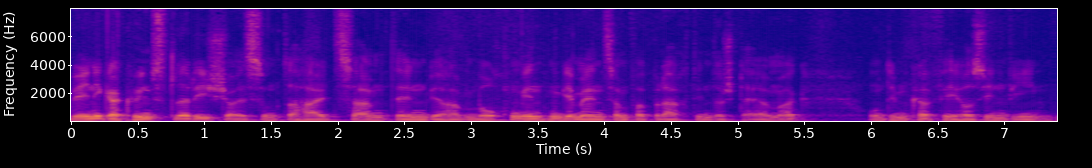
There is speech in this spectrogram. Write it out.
weniger künstlerisch als unterhaltsam, denn wir haben Wochenenden gemeinsam verbracht in der Steiermark und im Kaffeehaus in Wien.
